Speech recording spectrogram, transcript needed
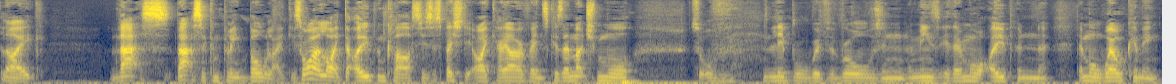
like that's that's a complete ball ache. It's why I like the open classes, especially IKR events, because they're much more sort of liberal with the rules, and it means they're more open, they're more welcoming,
